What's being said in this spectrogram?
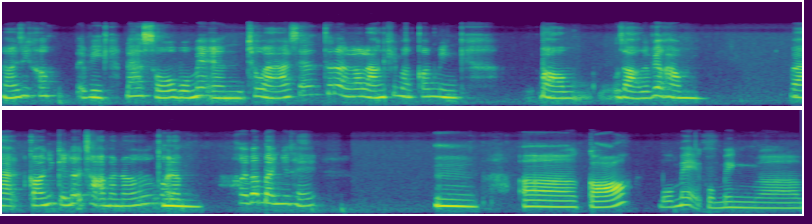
nói gì không? Tại vì đa số bố mẹ châu á sẽ rất là lo lắng khi mà con mình bỏ dở cái việc học. Và có những cái lựa chọn mà nó gọi ừ. là hơi bấp bênh như thế. Ừ. Uh, có. Bố mẹ của mình uh,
